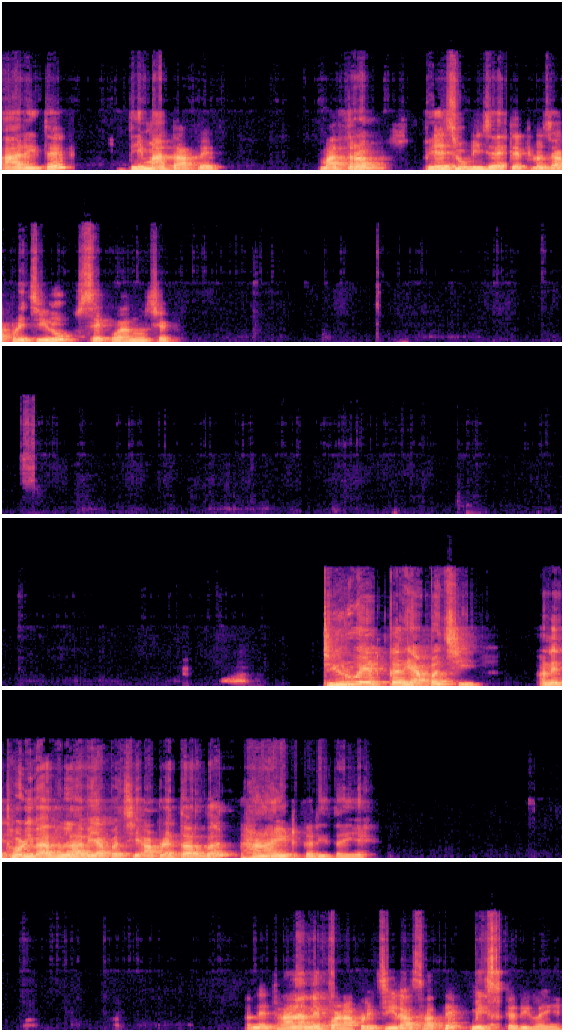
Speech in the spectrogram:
આ રીતે ધીમા તાપે માત્ર ભેજ ઉડી જાય તેટલું જ આપણે જીરું શેકવાનું છે. જીરું એડ કર્યા પછી અને થોડી વાર હલાવ્યા પછી આપણે તરત ધાણા એડ કરી દઈએ. અને ધાણાને પણ આપણે જીરા સાથે મિક્સ કરી લઈએ.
